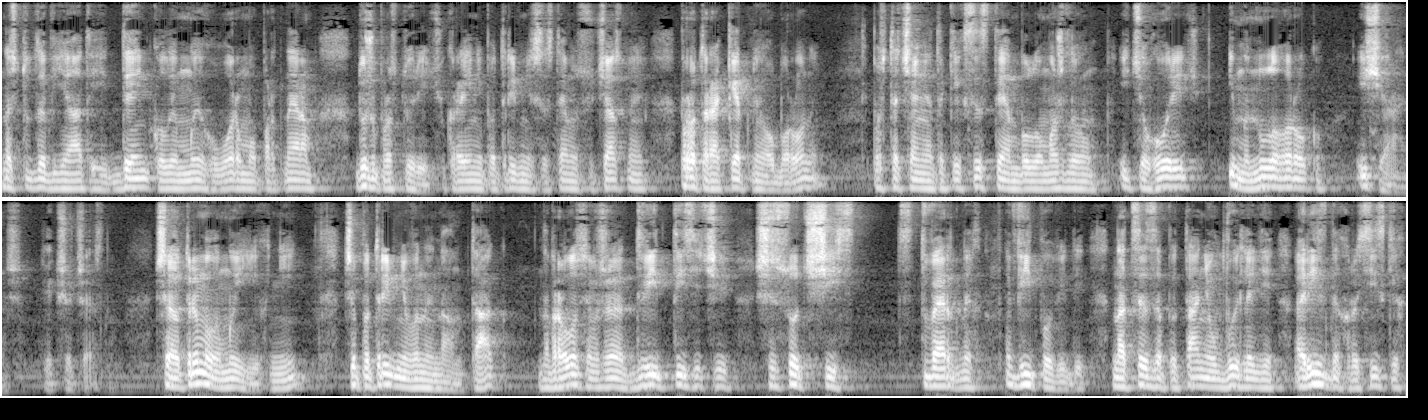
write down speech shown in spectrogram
не 109-й день, коли ми говоримо партнерам дуже просту річ: Україні потрібні системи сучасної протиракетної оборони. Постачання таких систем було можливим і цьогоріч, і минулого року, і ще раніше, якщо чесно. Чи отримали ми їх? Ні. Чи потрібні вони нам? Так. Набралося вже 2606 ствердних відповідей на це запитання у вигляді різних російських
